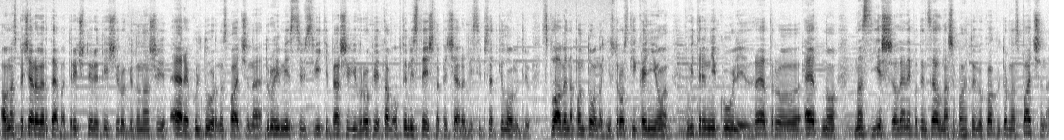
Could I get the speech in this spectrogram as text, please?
А в нас печера Вертеба 3-4 тисячі років до нашої ери, культурна спадщина. Друге місце в світі, перше в Європі, там оптимістична печера, 250 кілометрів. Сплави на понтонах, Дністровський каньйон, повітряні кулі, ретро, етно. У нас є шалений потенціал, наша багатовікова культурна спадщина.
